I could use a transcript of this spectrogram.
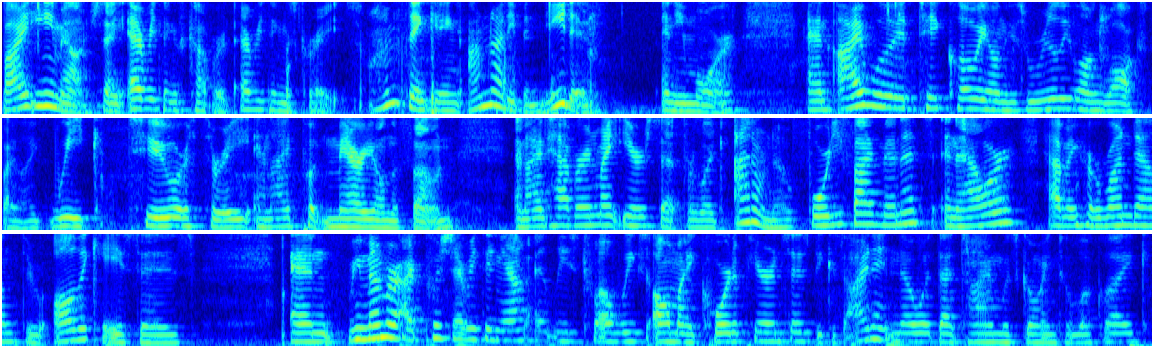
by email, you're saying everything's covered, everything's great. So I'm thinking I'm not even needed anymore. And I would take Chloe on these really long walks by like week two or three, and I'd put Mary on the phone. And I'd have her in my ear set for like, I don't know, 45 minutes, an hour, having her run down through all the cases. And remember, I pushed everything out at least 12 weeks, all my court appearances, because I didn't know what that time was going to look like.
